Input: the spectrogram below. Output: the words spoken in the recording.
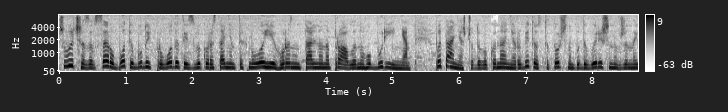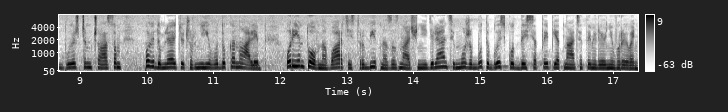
Швидше за все, роботи будуть проводитись з використанням технології горизонтально направленого буріння. Питання щодо виконання робіт остаточно буде вирішено вже найближчим часом. Повідомляють у Чернігівводоканалі. Орієнтовна вартість робіт на зазначеній ділянці може бути близько 10-15 мільйонів гривень.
